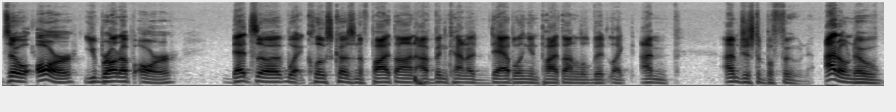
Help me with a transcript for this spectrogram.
so R, you brought up R that's a what close cousin of Python. I've been kind of dabbling in Python a little bit. Like I'm, I'm just a buffoon. I don't know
